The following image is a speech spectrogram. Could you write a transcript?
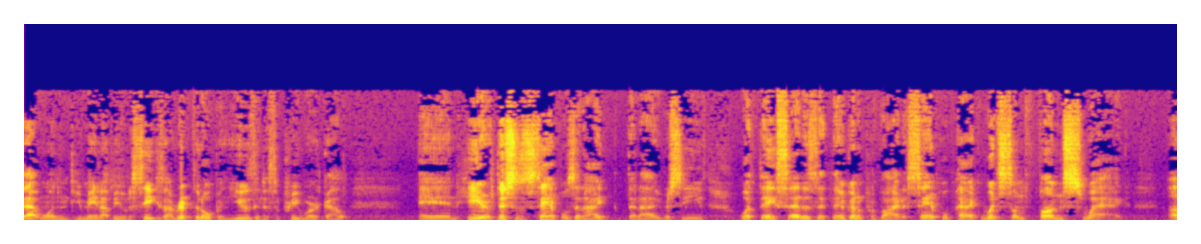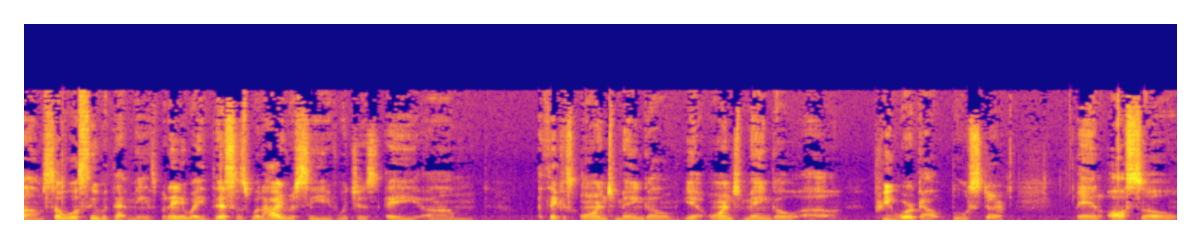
that one you may not be able to see because I ripped it open, used it as a pre-workout. And here, this is samples that I that I received. What they said is that they're going to provide a sample pack with some fun swag. Um, so we'll see what that means. But anyway, this is what I received, which is a um, I think it's orange mango. Yeah, orange mango uh, pre-workout booster, and also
